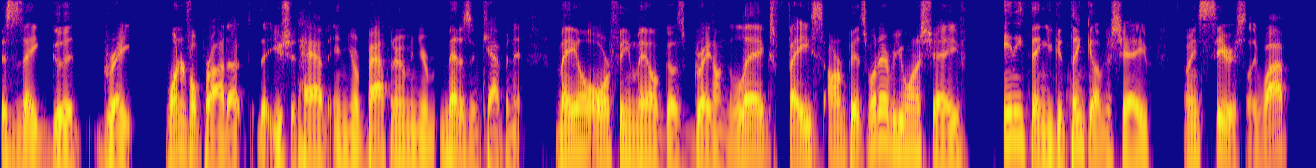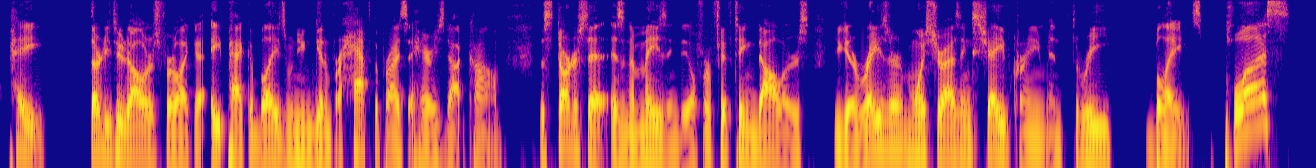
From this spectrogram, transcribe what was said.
This is a good, great, wonderful product that you should have in your bathroom, in your medicine cabinet. Male or female goes great on the legs, face, armpits, whatever you want to shave. Anything you can think of to shave. I mean, seriously, why pay $32 for like an eight pack of blades when you can get them for half the price at harrys.com. The starter set is an amazing deal. For $15, you get a razor, moisturizing shave cream, and three blades. Plus,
